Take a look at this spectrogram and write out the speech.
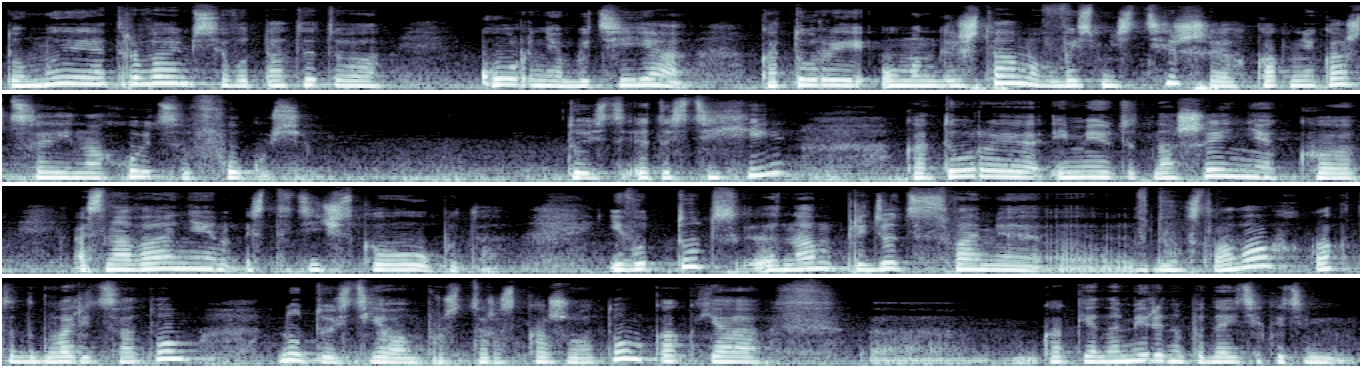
то мы отрываемся вот от этого корня бытия, который у Мандельштама в восьмистишиях, как мне кажется, и находится в фокусе. То есть это стихи, которые имеют отношение к основаниям эстетического опыта. И вот тут нам придется с вами э, в двух словах как-то договориться о том, ну, то есть я вам просто расскажу о том, как я, э, как я намерена подойти к этим,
